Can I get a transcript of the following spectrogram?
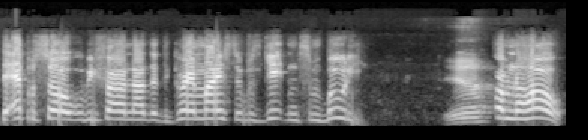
The episode where we found out that the Grand Maester was getting some booty Yeah. from the hole.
